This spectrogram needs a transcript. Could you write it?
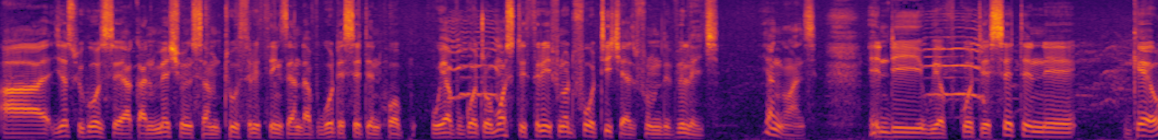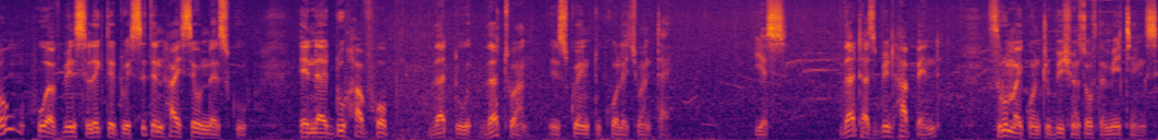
Uh, just because uh, I can mention some two, three things, and I've got a certain hope. We have got almost three, if not four, teachers from the village, young ones, and uh, we have got a certain uh, girl who have been selected to a certain high secondary school, and I do have hope that that one is going to college one time. Yes, that has been happened through my contributions of the meetings.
